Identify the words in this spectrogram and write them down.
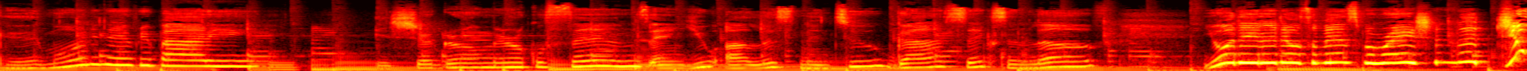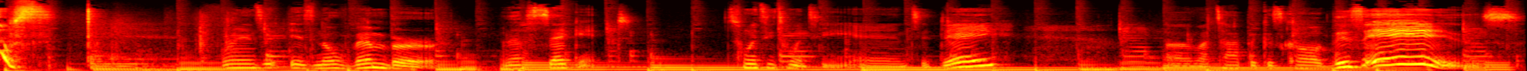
Good morning, everybody. It's your girl Miracle Sims, and you are listening to God, Sex, and Love, your daily dose of inspiration, the juice. Friends, it is November the 2nd, 2020. And today, uh, my topic is called This Is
